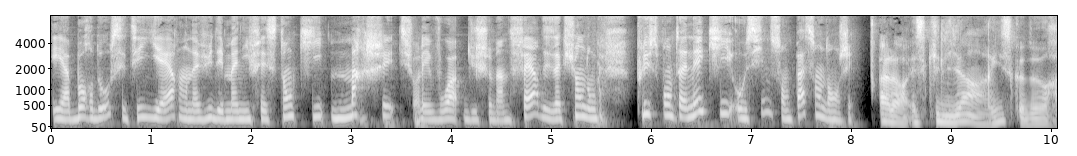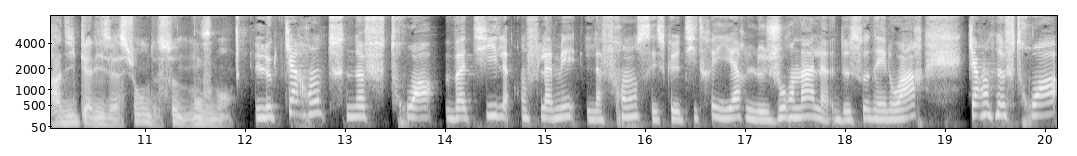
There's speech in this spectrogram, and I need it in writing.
et à Bordeaux. C'était hier, on a vu des manifestants qui marchaient sur les voies du chemin de fer, des actions donc plus spontanées qui aussi ne sont pas sans danger. Alors, est-ce qu'il y a un risque de radicalisation de ce mouvement? Le 49-3 va-t-il enflammer la France? C'est ce que titrait hier le journal de Saône-et-Loire. 49-3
